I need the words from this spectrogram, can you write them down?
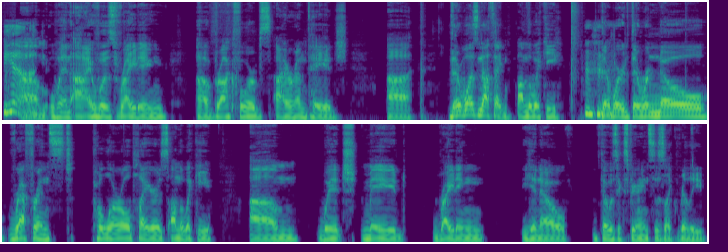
Yeah. Um, when I was writing uh, Brock Forbes IRM page, uh, there was nothing on the wiki. there were there were no referenced plural players on the wiki, um, which made writing, you know, those experiences like really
